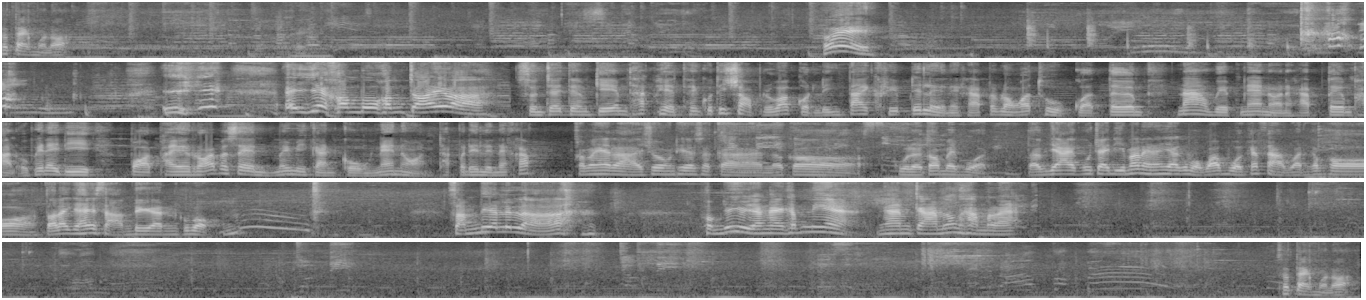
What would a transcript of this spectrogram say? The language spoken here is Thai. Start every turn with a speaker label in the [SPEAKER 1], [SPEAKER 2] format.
[SPEAKER 1] สแต็กหมดแล้วอะโอเคเฮ้ยอีไอ้เหี้ยคอมโบคำจอยว่ะ สนใจเติมเกมทักเพจ t ทนกุตี้ช็อปหรือว่ากดลิงก์ใต้คลิปได้เลยนะครับ รับรองว่าถูกกว่าเติมหน้าเว็บแน่นอนนะครับ เติมผ่าน OpenID ปลอดภัย 100%ไม่มีการโกงแน่นอน ทักไปได้เลยนะครับ เขาไม่ให้ลาช่วงเทศกาลแล้วก็กูเลยต้องไปบวชแต่ยายกูใจดีมากเลยนะยายก็บอกว่าบวชแค่สามวันก็พอ ตอนแรกจะให้สามเดือนกูบอกสามเดือนเลยเหรอผมจะอยู่ยังไงครับเนี่ย งานการไม่ต้องทำมาล้วสแต็กหมดแล้ว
